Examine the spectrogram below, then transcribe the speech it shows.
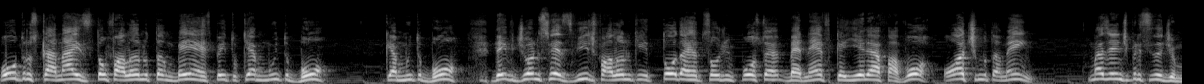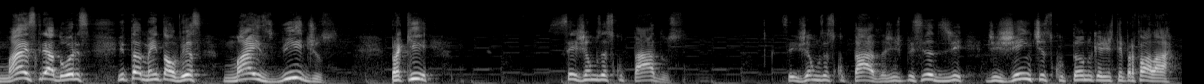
Outros canais estão falando também a respeito, que é muito bom. Que é muito bom. David Jones fez vídeo falando que toda a redução de imposto é benéfica e ele é a favor. Ótimo também. Mas a gente precisa de mais criadores e também talvez mais vídeos para que sejamos escutados. Sejamos escutados. A gente precisa de, de gente escutando o que a gente tem para falar.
